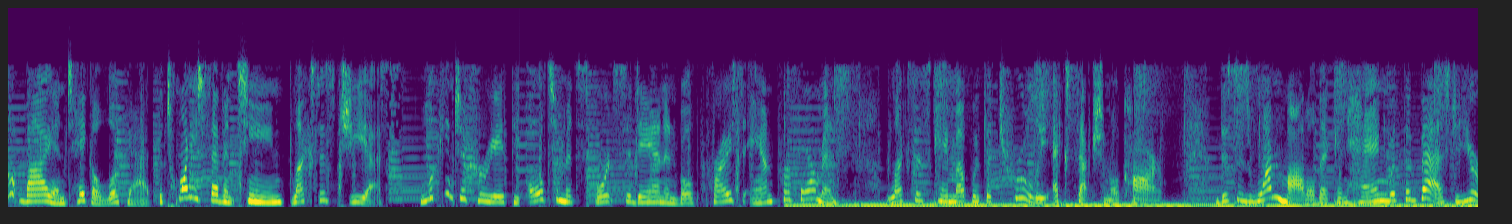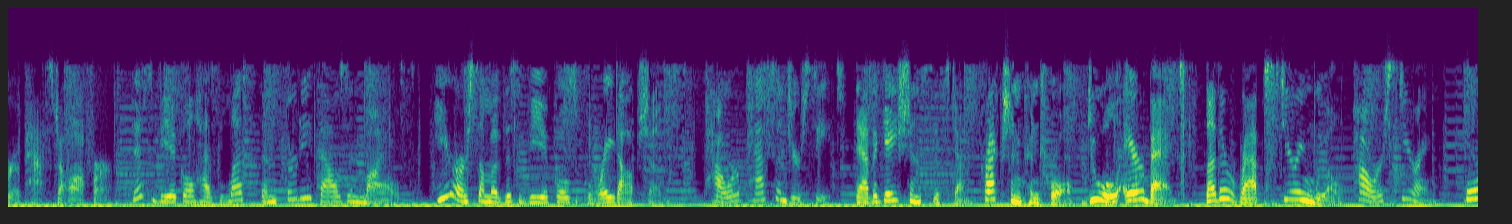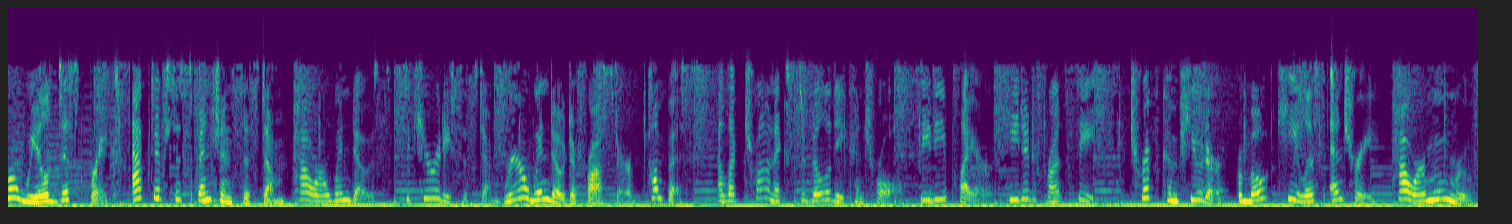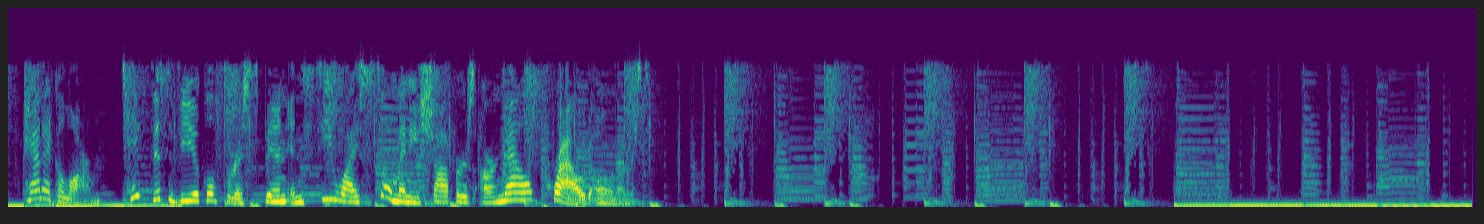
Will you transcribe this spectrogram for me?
Stop by and take a look at the 2017 Lexus GS. Looking to create the ultimate sports sedan in both price and performance, Lexus came up with a truly exceptional car. This is one model that can hang with the best Europe has to offer. This vehicle has less than 30,000 miles. Here are some of this vehicle's great options power passenger seat, navigation system, traction control, dual airbags, leather wrapped steering wheel, power steering, four-wheel disc brakes, active suspension system, power windows, security system, rear window defroster, compass, electronic stability control, CD player, heated front seats, trip computer, remote keyless entry, power moonroof, panic alarm. Take this vehicle for a spin and see why so many shoppers are now proud owners.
